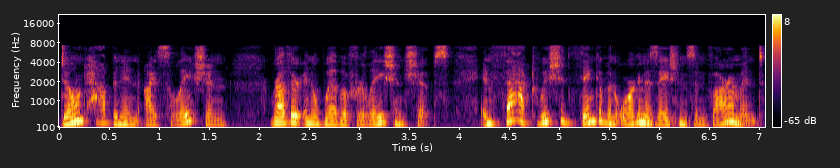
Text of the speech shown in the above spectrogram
don't happen in isolation, rather in a web of relationships. In fact, we should think of an organization's environment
